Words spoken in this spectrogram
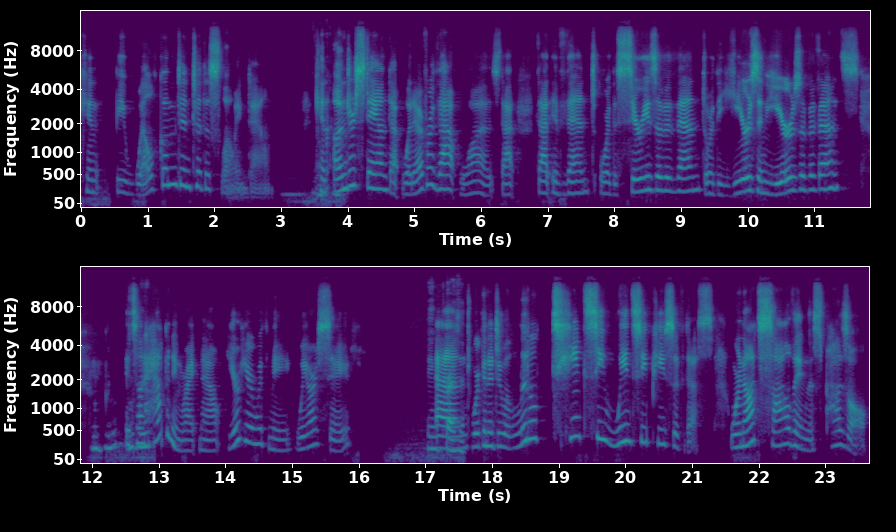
can be welcomed into the slowing down can okay. understand that whatever that was that that event or the series of event or the years and years of events mm-hmm, it's mm-hmm. not happening right now you're here with me we are safe Being and present. we're going to do a little teensy weensy piece of this we're not solving this puzzle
